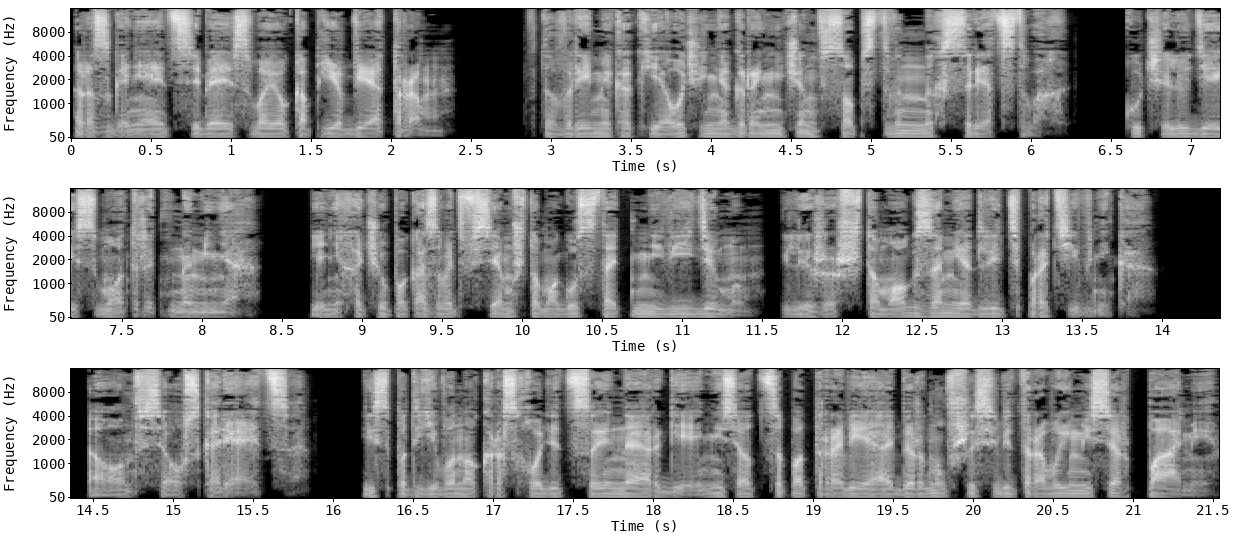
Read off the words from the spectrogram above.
Разгоняет себя и свое копье ветром. В то время как я очень ограничен в собственных средствах Куча людей смотрит на меня. Я не хочу показывать всем, что могу стать невидимым, или же что мог замедлить противника. А он все ускоряется. Из-под его ног расходится энергия, несется по траве, обернувшись ветровыми серпами.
